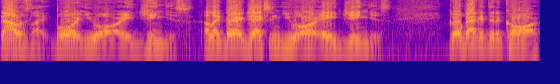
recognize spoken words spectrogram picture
Now I was like, boy, you are a genius. I like Derrick Jaxn, you are a genius. Go back into the car,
